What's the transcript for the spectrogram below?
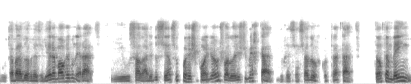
o trabalhador brasileiro é mal remunerado. E o salário do censo corresponde aos valores de mercado do recenseador contratado. Então, também,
